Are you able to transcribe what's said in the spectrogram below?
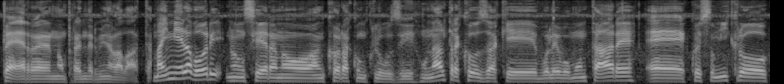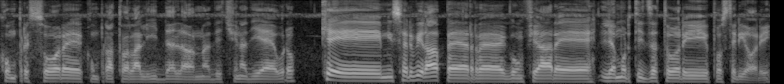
per non prendermi una lavata. Ma i miei lavori non si erano ancora conclusi. Un'altra cosa che volevo montare è questo micro compressore comprato alla Lidl a una decina di euro che mi servirà per gonfiare gli ammortizzatori posteriori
